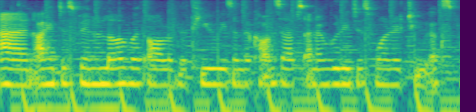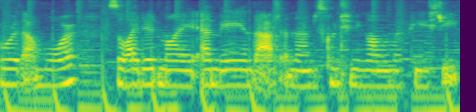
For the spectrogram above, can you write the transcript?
and I had just been in love with all of the theories and the concepts and I really just wanted to explore that more so I did my MA in that and then I'm just continuing on with my PhD.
